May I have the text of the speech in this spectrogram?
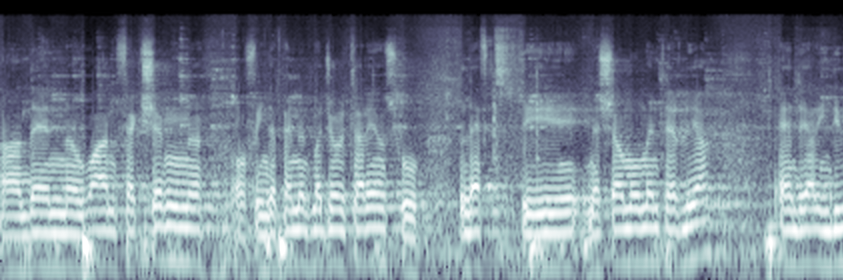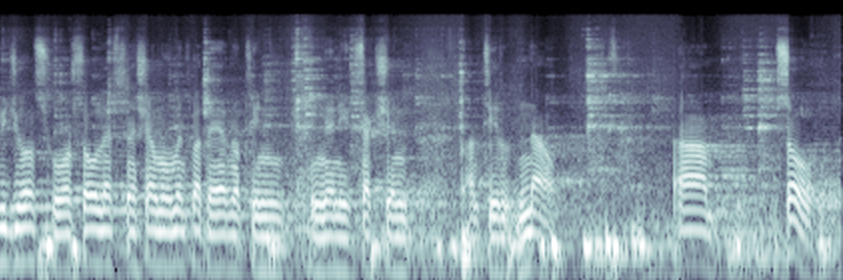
then one faction of independent majoritarians who left the national movement earlier, and there are individuals who also left the national movement, but they are not in, in any faction until now. Um, so,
